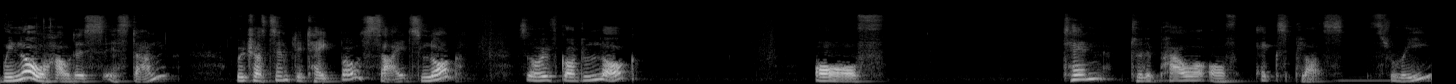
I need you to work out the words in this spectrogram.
we know how this is done. We just simply take both sides log. So we've got log of 10 to the power of x plus 3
